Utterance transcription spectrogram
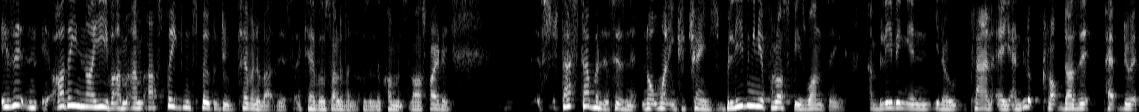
is it? Are they naive? I'm, I'm, I've spoken spoken to Kevin about this. Uh, Kev O'Sullivan, who's in the comments last Friday that's stubbornness, isn't it? Not wanting to change. Believing in your philosophy is one thing, and believing in you know plan A. And look, Klopp does it, Pep do it,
